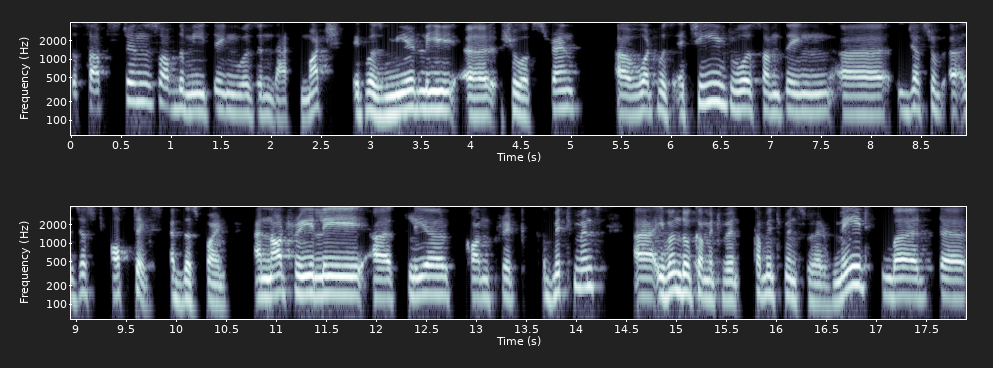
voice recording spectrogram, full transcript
the substance of the meeting wasn't that much. It was merely a show of strength. Uh, what was achieved was something uh, just uh, just optics at this point, and not really uh, clear, concrete commitments uh, even though commitment commitments were made. But uh,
